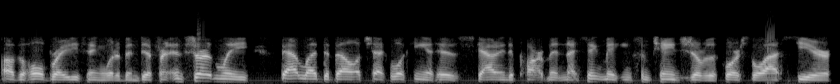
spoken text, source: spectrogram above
of the whole Brady thing would have been different. And certainly that led to Belichick looking at his scouting department and I think making some changes over the course of the last year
